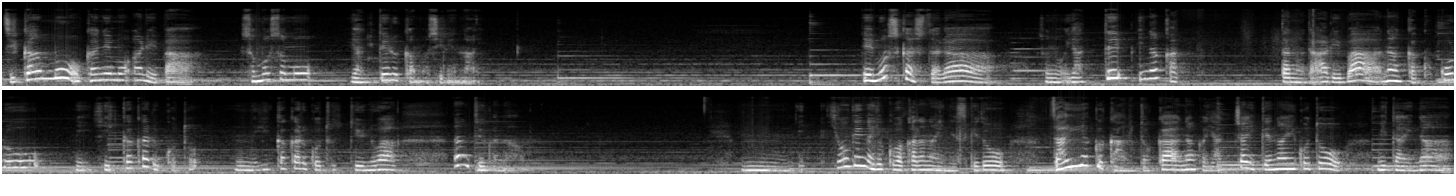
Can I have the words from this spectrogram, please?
時間もお金もあればそもそもやってるかもしれない。でもしかしたらそのやっていなかったのであればなんか心に引っかかること、うん、引っかかることっていうのは何て言うかなうん表現がよくわからないんですけど罪悪感とかなんかやっちゃいけないことみたいな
